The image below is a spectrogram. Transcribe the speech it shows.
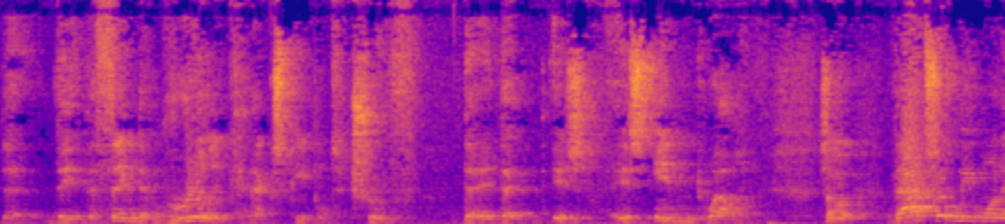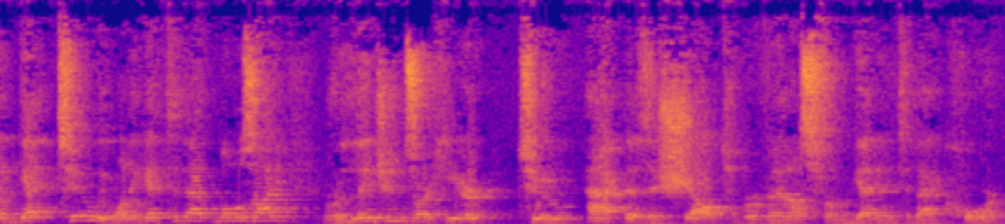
the, the, the thing that really connects people to truth, that, that is, is indwelling. So that's what we want to get to. We want to get to that bullseye. Religions are here to act as a shell to prevent us from getting to that core.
